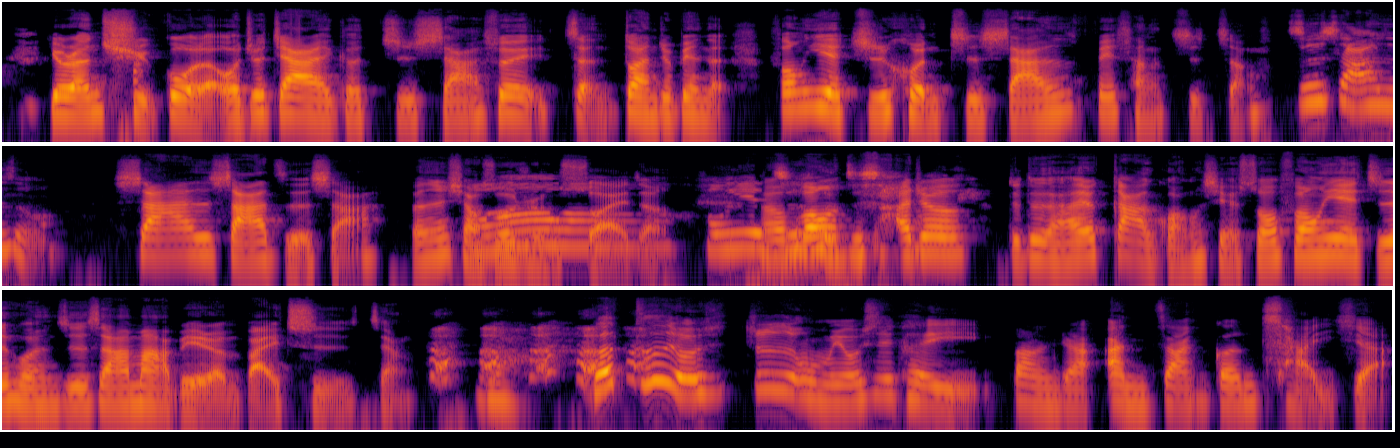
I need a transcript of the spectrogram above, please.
有人取过了，我就加了一个之沙，所以整段就变成枫叶之魂之沙，非常智障。自杀是什么？沙是沙子的沙，反正小时候觉得很帅这样。哦枫叶之魂之杀，他就对对对，他就尬广写说枫叶之魂之沙骂别人白痴这样。哇，可是这游戏就是我们游戏可以帮人家按赞跟踩一下，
